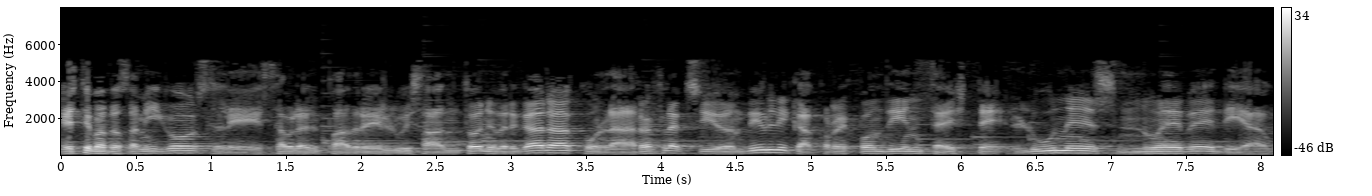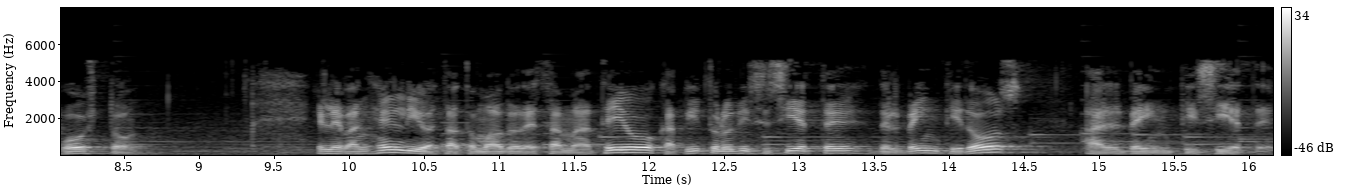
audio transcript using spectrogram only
Estimados amigos, les habla el Padre Luis Antonio Vergara con la reflexión bíblica correspondiente a este lunes 9 de agosto. El Evangelio está tomado de San Mateo capítulo 17 del 22 al 27.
